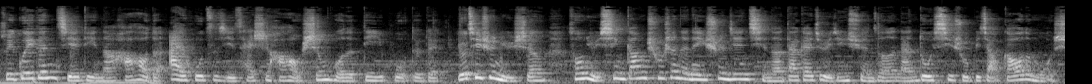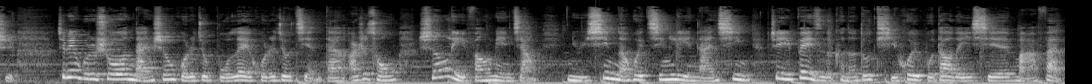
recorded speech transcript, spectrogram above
所以归根结底呢，好好的爱护自己才是好好生活的第一步，对不对？尤其是女生，从女性刚出生的那一瞬间起呢，大概就已经。选择了难度系数比较高的模式。这边不是说男生活着就不累，活着就简单，而是从生理方面讲，女性呢会经历男性这一辈子的可能都体会不到的一些麻烦。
